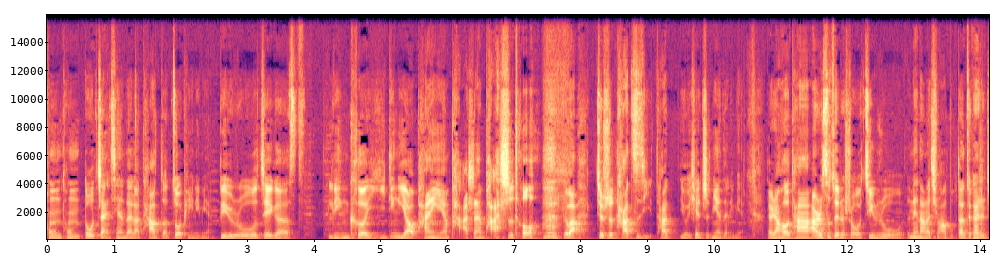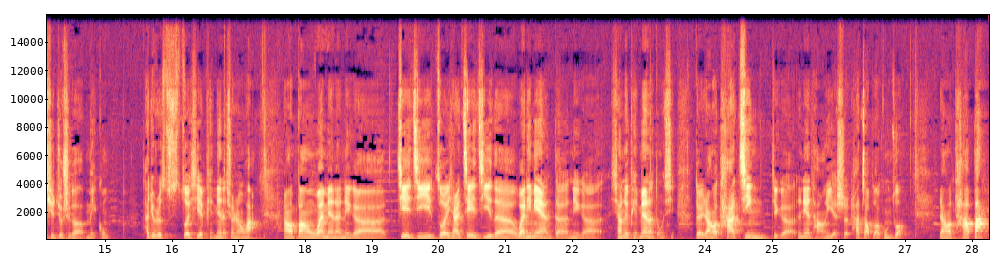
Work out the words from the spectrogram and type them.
通通都展现在了他的作品里面。比如这个林克一定要攀岩、爬山、爬石头，对吧？就是他自己，他有一些执念在里面。对然后他二十四岁的时候进入任天堂的企划部，但最开始其实就是个美工。他就是做一些平面的宣传画，然后帮外面的那个街机做一下街机的外立面的那个相对平面的东西。对，然后他进这个任天堂也是他找不到工作，然后他爸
